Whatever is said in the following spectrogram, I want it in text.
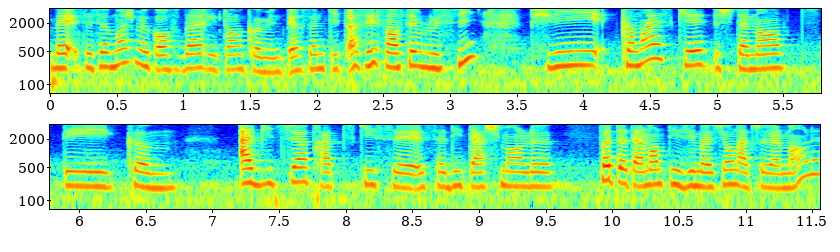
Ben, c'est ça, moi je me considère étant comme une personne qui est assez sensible aussi. Puis comment est-ce que justement tu t'es comme habitué à pratiquer ce, ce détachement-là? Pas totalement de tes émotions naturellement, là,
